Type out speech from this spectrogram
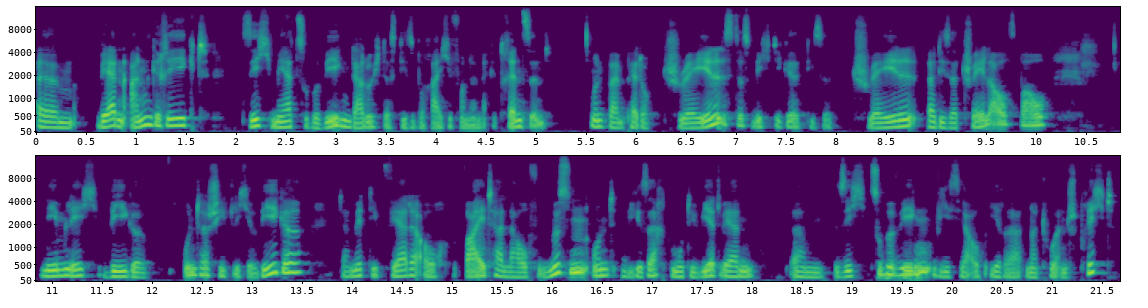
ähm, werden angeregt, sich mehr zu bewegen, dadurch, dass diese Bereiche voneinander getrennt sind. Und beim Paddock Trail ist das Wichtige, diese Trail, äh, dieser Trailaufbau nämlich Wege, unterschiedliche Wege, damit die Pferde auch weiterlaufen müssen und wie gesagt motiviert werden, ähm, sich zu bewegen, wie es ja auch ihrer Natur entspricht,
